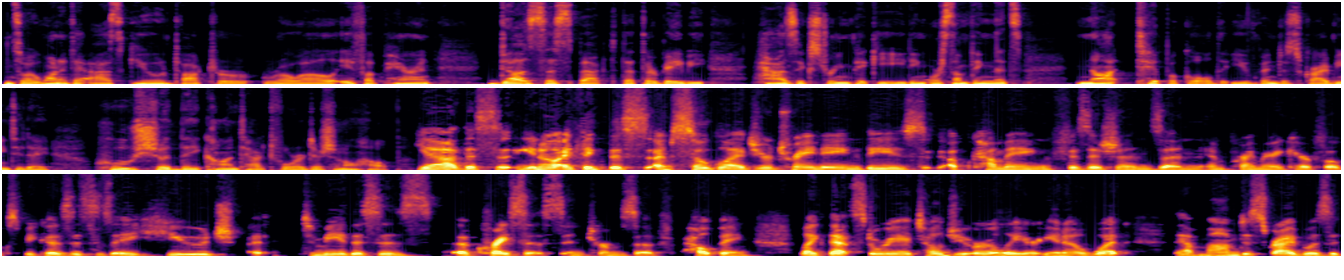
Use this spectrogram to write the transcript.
And so I wanted to ask you, Dr. Rowell, if a parent does suspect that their baby has extreme picky eating or something that's not typical that you've been describing today, who should they contact for additional help? Yeah, this, you know, I think this, I'm so glad you're training these upcoming physicians and, and primary care folks because this is a huge, to me, this is a crisis in terms of helping. Like that story I told you earlier, you know, what that mom described was a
